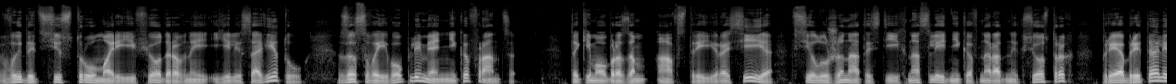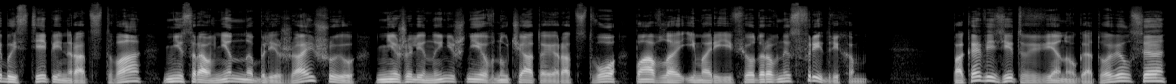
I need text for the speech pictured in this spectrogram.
выдать сестру Марии Федоровны Елисавету за своего племянника Франца. Таким образом, Австрия и Россия, в силу женатости их наследников на родных сестрах, приобретали бы степень родства несравненно ближайшую, нежели нынешнее внучатое родство Павла и Марии Федоровны с Фридрихом. Пока визит в Вену готовился,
